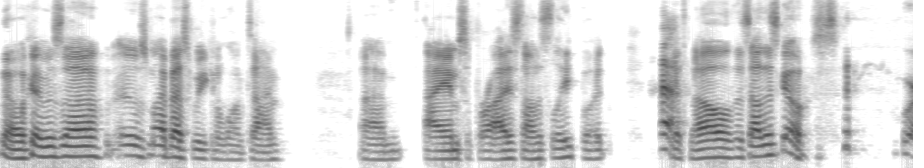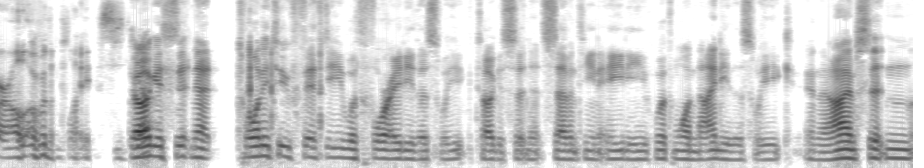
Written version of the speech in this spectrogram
no, it was uh it was my best week in a long time. Um I am surprised, honestly, but that's how that's how this goes. We're all over the place. Dug is sitting at 2250 with 480 this week. Tug is sitting at 1780 with 190 this week. And then I'm sitting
